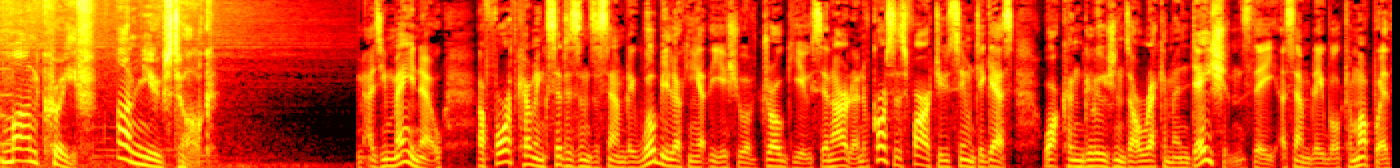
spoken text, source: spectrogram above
Moncrieff on Newstalk. As you may know, a forthcoming Citizens' Assembly will be looking at the issue of drug use in Ireland. Of course, it's far too soon to guess what conclusions or recommendations the Assembly will come up with.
